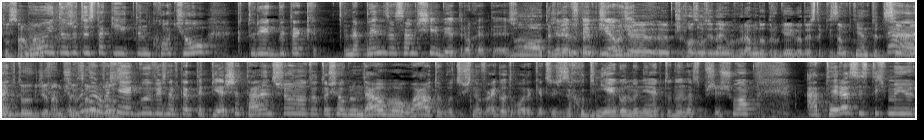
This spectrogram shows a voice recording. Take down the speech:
to samo. No i to, że to jest taki ten kocioł, który jakby tak napędza sam siebie trochę też. No, tak że tak, ja- ludzie y, przychodzą z jednego programu do drugiego, to jest taki zamknięty cykl, Tak. który, gdzie tam Ja się cały pamiętam czas... właśnie jak były, wiesz, na przykład te pierwsze talent show, no to to się oglądało, bo wow, to było coś nowego, to było takie coś zachodniego, no nie, jak to do nas przyszło. A teraz jesteśmy,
